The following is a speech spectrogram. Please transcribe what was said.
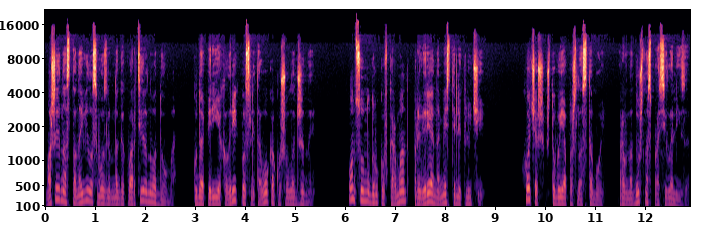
Машина остановилась возле многоквартирного дома – куда переехал Рик после того, как ушел от жены. Он сунул руку в карман, проверяя, на месте ли ключи. «Хочешь, чтобы я пошла с тобой?» — равнодушно спросила Лиза.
